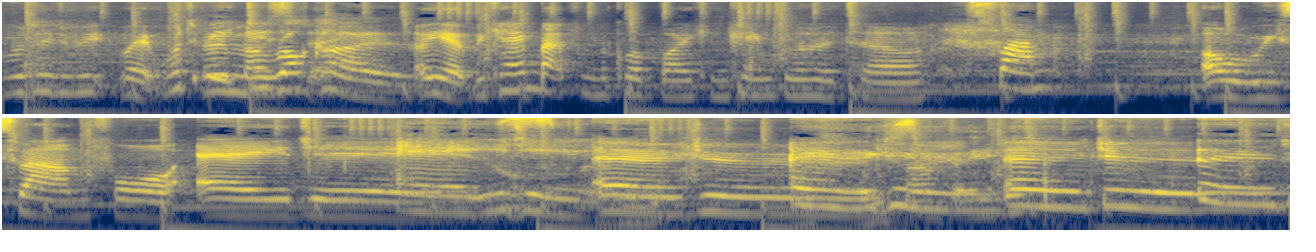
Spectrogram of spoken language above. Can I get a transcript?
what did we? Wait, what did We're we in do? Morocco. Oh yeah, we came back from the quad bike and came to the hotel. Swam. Oh, we swam for ages. Ages. Ages. Ages. Ages. Ages.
